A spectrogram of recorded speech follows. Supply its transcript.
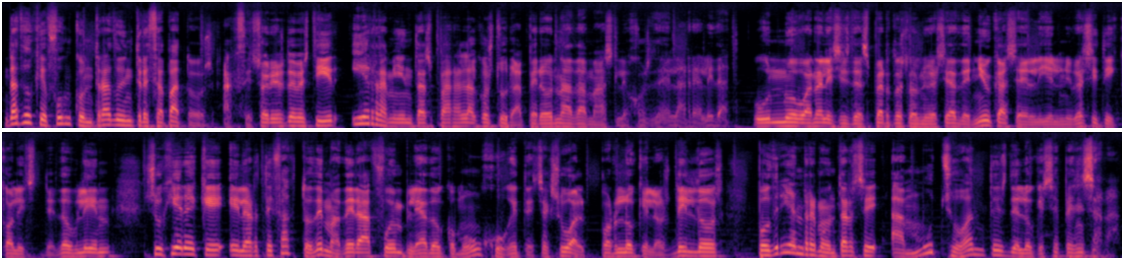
dado que fue encontrado entre zapatos, accesorios de vestir y herramientas para la costura, pero nada más lejos de la realidad. Un nuevo análisis de expertos de la Universidad de Newcastle y el University College de Dublin sugiere que el artefacto de madera fue empleado como un juguete sexual, por lo que los dildos podrían remontarse a mucho antes de lo que se pensaba.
